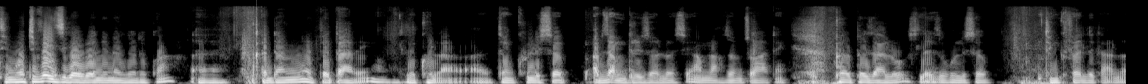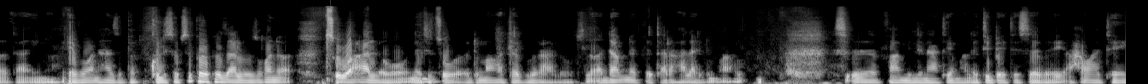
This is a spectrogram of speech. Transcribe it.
እቲ ሞቲቬት ዝገብረኒ ነገር እኳ ቀዳምነት ፈጣሪ ኩሉ ሰብ ኣብዛ ምድሪ ዘሎ ኣምላኽ ዘምፅዋታይ ፐርፐዝ ኣለዎ ስለዚ ኩሉ ሰብ ትን ክፈልጥ ኣለዎ ኤቨን ሃዘ ኩሉ ሰብ ፐርፐዝ ኣለዎ ዝኾነ ፅዋዕ ኣለዎ ነቲ ፅውዑ ድማ ክተግብር ኣለዎ ቀዳምነት ፈጣሪ ካልኣይ ድማ ፋሚሊ ናተይ ማለት እዩ ቤተሰበይ ኣሕዋተይ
